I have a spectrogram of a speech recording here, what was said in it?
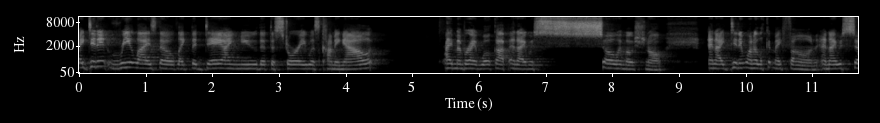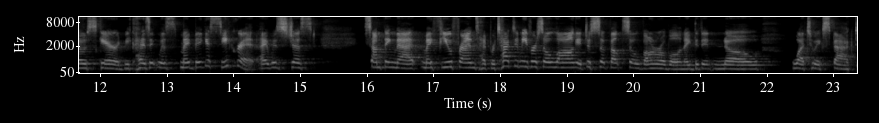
i didn't realize though like the day i knew that the story was coming out i remember i woke up and i was so emotional and i didn't want to look at my phone and i was so scared because it was my biggest secret. I was just something that my few friends had protected me for so long. It just felt so vulnerable, and I didn't know what to expect.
